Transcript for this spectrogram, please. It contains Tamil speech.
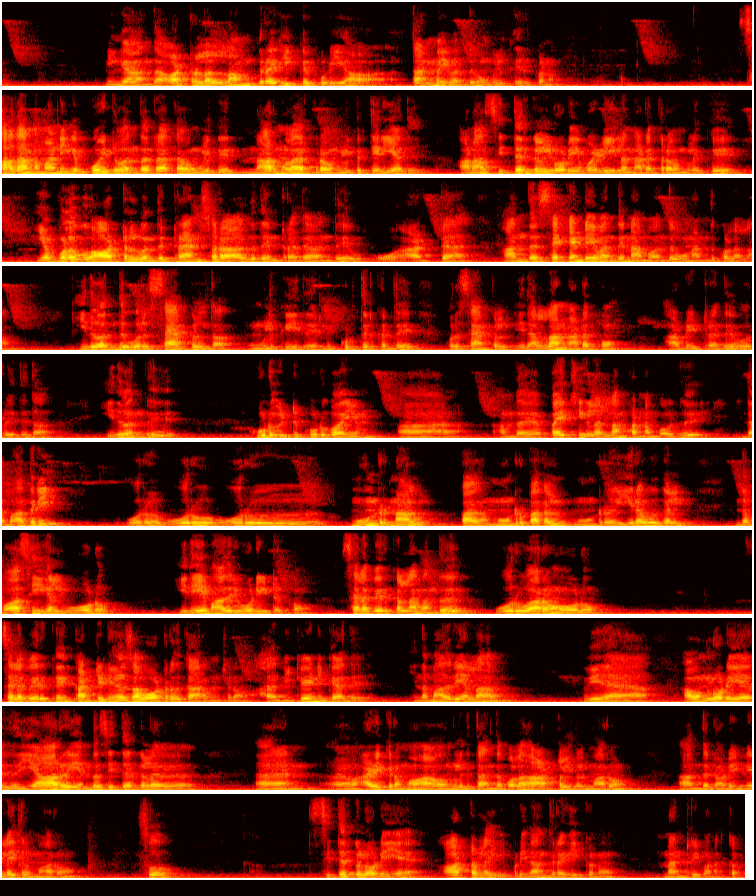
நீங்கள் அந்த ஆற்றலெல்லாம் கிரகிக்கக்கூடிய தன்மை வந்து உங்களுக்கு இருக்கணும். சாதாரணமாக நீங்கள் போயிட்டு வந்ததாக்கா உங்களுக்கு நார்மலாக இருக்கிறவங்களுக்கு தெரியாது. ஆனால் சித்தர்களுடைய வழியில் நடக்கிறவங்களுக்கு எவ்வளவு ஆற்றல் வந்து டிரான்ஸ்ஃபர் ஆகுதுன்றதை வந்து அட்ட அந்த செகண்டே வந்து நாம் வந்து உணர்ந்து கொள்ளலாம். இது வந்து ஒரு சாம்பிள் தான். உங்களுக்கு இது கொடுத்துருக்கிறது? ஒரு சாம்பிள் இதெல்லாம் நடக்கும் அப்படின்றது ஒரு இதுதான். இது வந்து கூடுவிட்டு கூடுபாயும் அந்த பயிற்சிகள் எல்லாம் பண்ணும்போது இந்த மாதிரி ஒரு ஒரு ஒரு மூன்று நாள் ப மூன்று பகல் மூன்று இரவுகள் இந்த வாசிகள் ஓடும். இதே மாதிரி ஓடிட்டு இருக்கும் சில பேருக்கெல்லாம் வந்து ஒரு வாரம் ஓடும். சில பேருக்கு கண்டினியூஸாக ஓட்டுறதுக்கு ஆரம்பிச்சிடும். அது நிற்கவே நிற்காது இந்த மாதிரியெல்லாம் வித அவங்களுடைய யார் எந்த சித்தர்களை அழைக்கிறோமோ அவங்களுக்கு தகுந்த போல் ஆற்றல்கள் மாறும். அதனுடைய நிலைகள் மாறும். ஸோ சித்தர்களுடைய ஆற்றலை இப்படி தான் கிரகிக்கணும். நன்றி வணக்கம்.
